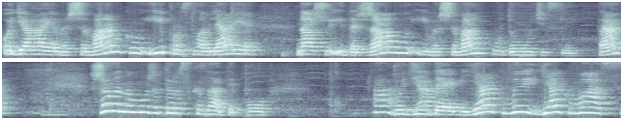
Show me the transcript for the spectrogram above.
одягає вишиванку і прославляє нашу і державу, і вишиванку в тому числі. Так? Що ви нам можете розказати по, А, по цій я- темі? Як ви, як вас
